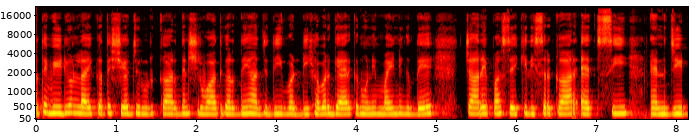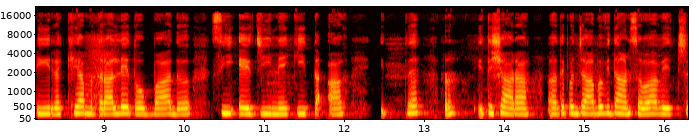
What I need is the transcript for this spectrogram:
ਅਤੇ ਵੀਡੀਓ ਨੂੰ ਲਾਈਕ ਅਤੇ ਸ਼ੇਅਰ ਜਰੂਰ ਕਰ ਦੇਣ। ਸ਼ੁਰੂਆਤ ਕਰਦੇ ਹਾਂ ਅੱਜ ਦੀ ਵੱਡੀ ਖਬਰ। ਗੈਰ ਕਾਨੂੰਨੀ ਮਾਈਨਿੰਗ ਦੇ ਚਾਰੇ ਪਾਸੇ ਕਿਲੀ ਸਰਕਾਰ ਐਚਸੀ ਐਨਜੀਟੀ ਰੱਖਿਆ? ਮੰਤਰਾਲੇ ਤੋਂ ਬਾਅਦ ਸੀਏਜੀ ਨੇ ਕੀਤਾ ਆ ਇਤਰ ਅਤੇ ਪੰਜਾਬ ਵਿਧਾਨ ਸਭਾ ਵਿੱਚ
